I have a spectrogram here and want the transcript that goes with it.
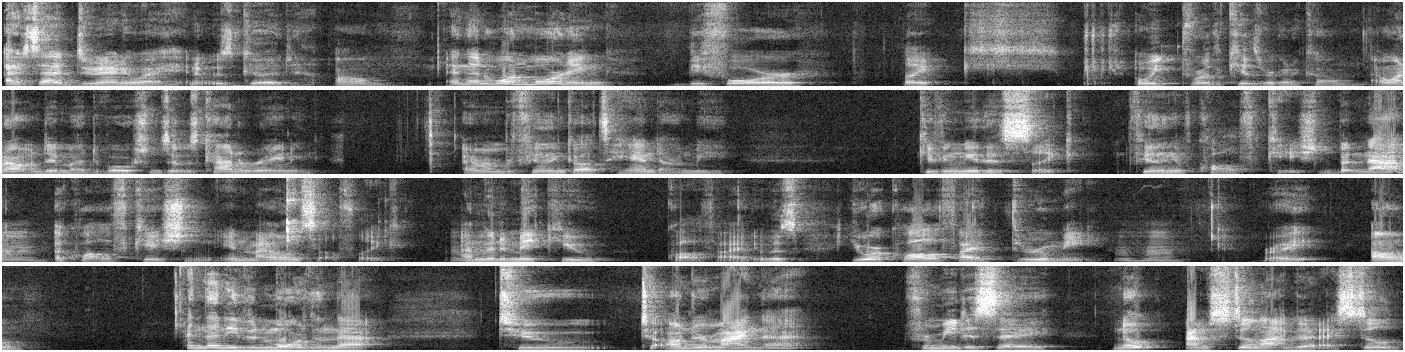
I decided to do it anyway, and it was good. Um, and then one morning before, like a week before the kids were gonna come, I went out and did my devotions. It was kind of raining. I remember feeling God's hand on me, giving me this like feeling of qualification, but not a qualification in my own self. Like I'm gonna make you qualified. It was you are qualified through me, right? Um, and then even more than that, to to undermine that, for me to say, nope, I'm still not good. I still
